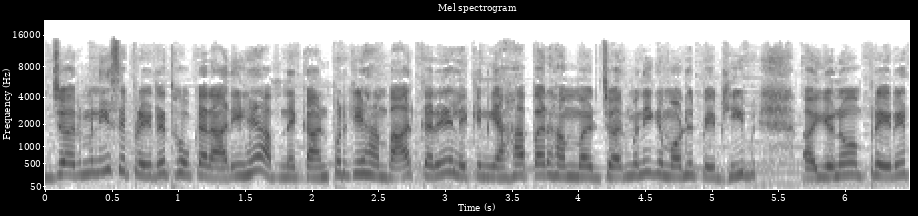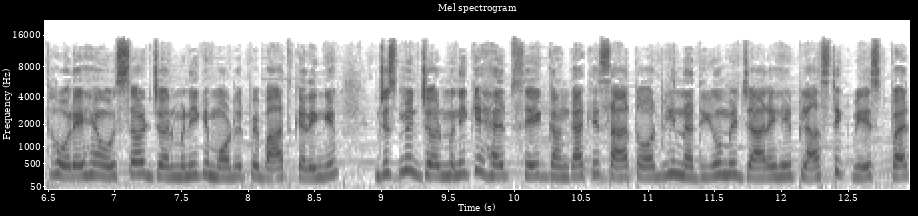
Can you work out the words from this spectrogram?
जर्मनी से प्रेरित होकर आ रही है। अपने कानपुर की हम बात करें, लेकिन यहाँ पर हम जर्मनी के मॉडल पे भी यू नो प्रेरित हो रहे हैं। उससे और जर्मनी के मॉडल पे बात करेंगे, जिसमें जर्मनी की हेल्प से गंगा के साथ और भी नदियों में जा रहे प्लास्टिक वेस्ट पर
